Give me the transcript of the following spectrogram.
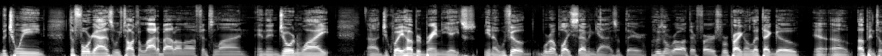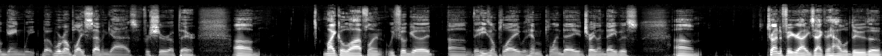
between the four guys we've talked a lot about on the offensive line, and then Jordan White, uh, Jaquay Hubbard, Brandon Yates. You know, we feel we're going to play seven guys up there. Who's going to roll out there first? We're probably going to let that go uh, uh, up until game week, but we're going to play seven guys for sure up there. Um, Michael Laughlin, we feel good um, that he's going to play with him, Polendey, and Traylon Davis. Um, trying to figure out exactly how we'll do the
